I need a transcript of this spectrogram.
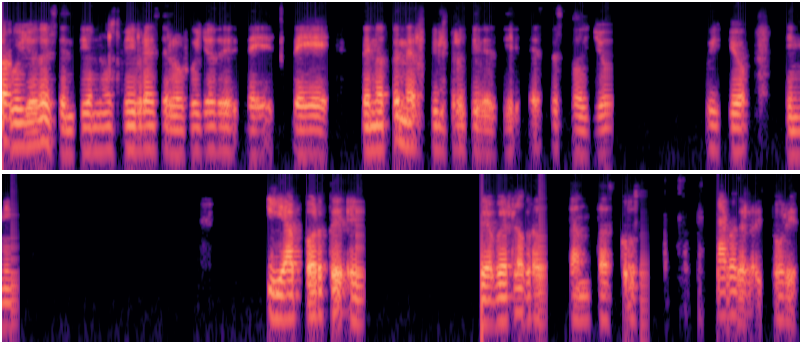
orgullo de sentirnos libres, el orgullo de, no tener filtros y decir, este soy yo, fui yo, sin Y aparte, de haber logrado tantas cosas de la historia.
